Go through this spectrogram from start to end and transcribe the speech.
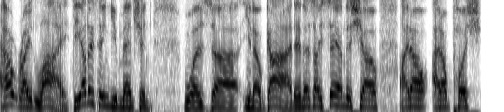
outright lie. The other thing you mentioned was uh, you know God, and as I say on this show, I don't I don't push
